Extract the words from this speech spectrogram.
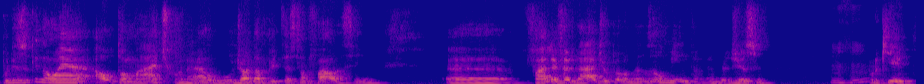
por isso que não é automático, né? O Jordan Peterson fala assim, uh, fale a verdade ou pelo menos não minta, lembra disso? Uhum. Porque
